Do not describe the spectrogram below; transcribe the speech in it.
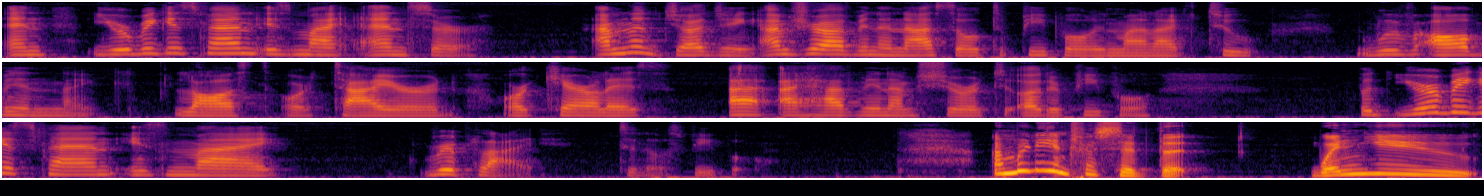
And your biggest fan is my answer. I'm not judging. I'm sure I've been an asshole to people in my life too. We've all been like lost or tired or careless. I, I have been, I'm sure, to other people. But your biggest fan is my reply to those people. I'm really interested that when you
